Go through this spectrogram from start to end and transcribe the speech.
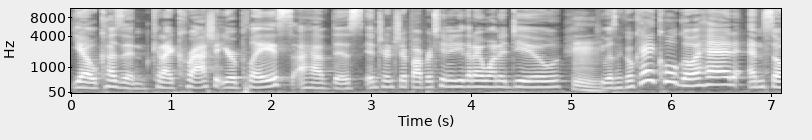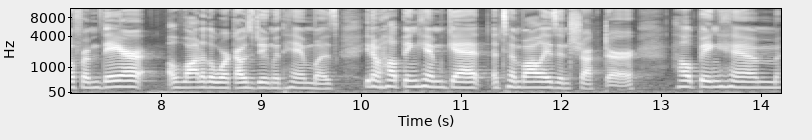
"Yo, cousin, can I crash at your place? I have this internship opportunity that I want to do." Hmm. He was like, "Okay, cool, go ahead." And so from there, a lot of the work I was doing with him was, you know, helping him get a timbales instructor. Helping him,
